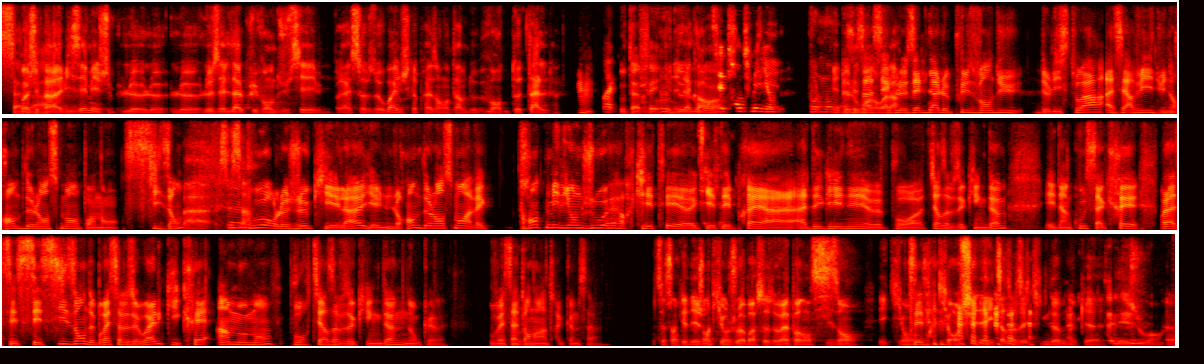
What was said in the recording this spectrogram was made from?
Ça Moi, j'ai pas révisé, mais je- le, le, le, le Zelda le plus vendu, c'est Breath of the Wild jusqu'à présent en termes de vente totale. Tout à fait. On est d'accord, hein. C'est 30 millions. Pour le moment. C'est ça, loin, c'est voilà. que le Zelda le plus vendu de l'histoire a servi d'une rampe de lancement pendant 6 ans. Bah, ça. Pour le jeu qui est là, il y a une rampe de lancement avec 30 millions de joueurs qui étaient, euh, qui étaient prêts à, à dégainer euh, pour euh, Tears of the Kingdom. Et d'un coup, ça crée. Voilà, c'est ces 6 ans de Breath of the Wild qui créent un moment pour Tears of the Kingdom. Donc, euh, on pouvait s'attendre à un truc comme ça. Sachant qu'il y a des gens qui ont joué à Breath of the Wild pendant 6 ans et qui ont, qui ont enchaîné avec Tears of the Kingdom. Donc, euh, les jours.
